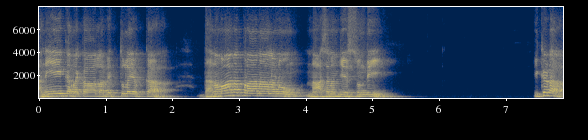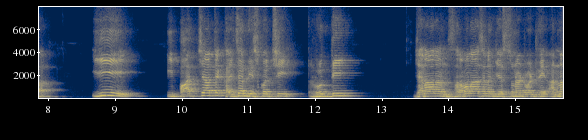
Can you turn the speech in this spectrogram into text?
అనేక రకాల వ్యక్తుల యొక్క ధనమాన ప్రాణాలను నాశనం చేస్తుంది. ఇక్కడ ఈ ఈ పాశ్చాత్య కల్చర్ తీసుకొచ్చి రుద్ది జనాలను సర్వనాశనం చేస్తున్నటువంటిది అన్న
